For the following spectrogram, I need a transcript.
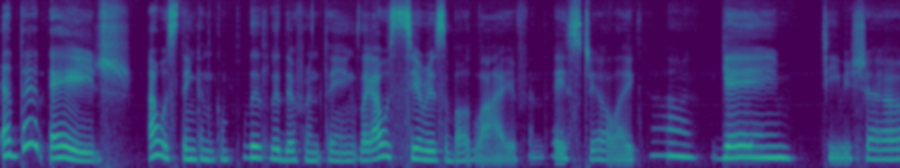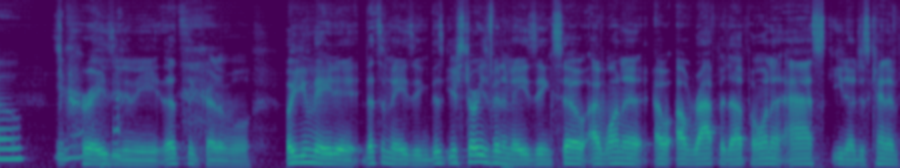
at that age, I was thinking completely different things. Like I was serious about life, and they still like oh, game, TV show. It's know? crazy to me. That's incredible. But you made it. That's amazing. This, your story's been amazing. So I want to, I'll, I'll wrap it up. I want to ask, you know, just kind of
